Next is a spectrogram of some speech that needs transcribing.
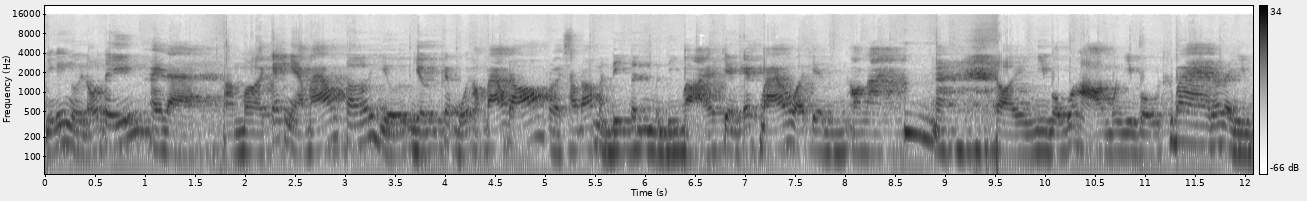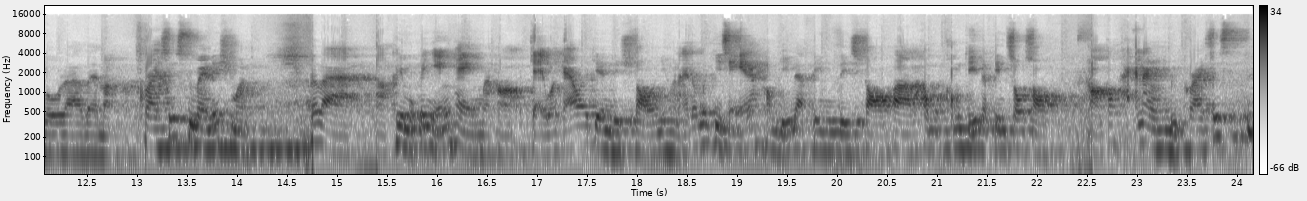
những cái người nổi tiếng hay là à, mời các nhà báo tới dự dự cái buổi họp báo đó rồi sau đó mình đi tin mình đi bài ở trên các báo ở trên online. Ừ. à, rồi nhiệm vụ của họ một nhiệm vụ thứ ba đó là nhiệm vụ là về mặt crisis management. Tức là à, khi một cái nhãn hàng mà họ chạy quảng cáo ở trên digital như hồi nãy tôi có chia sẻ đó không chỉ là team digital à, không không chỉ là team social họ có khả năng bị crisis. Ừ.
